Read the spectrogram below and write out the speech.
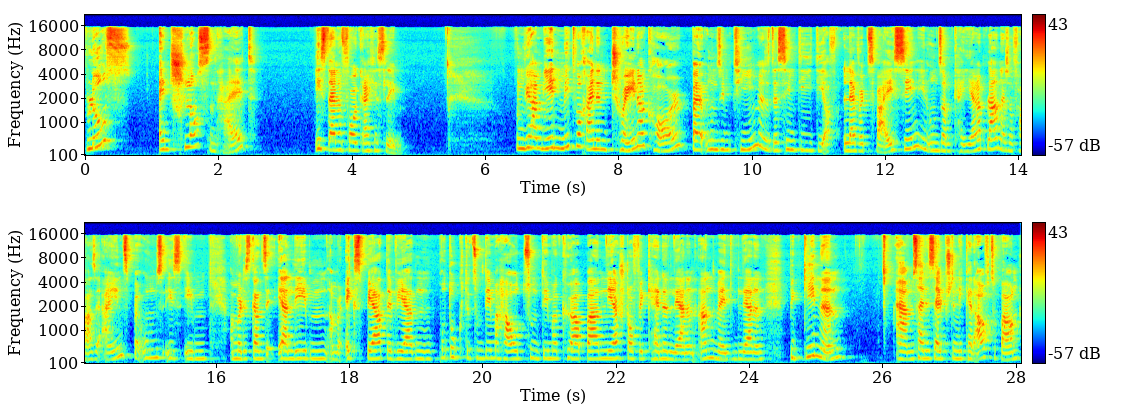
plus Entschlossenheit, ist ein erfolgreiches Leben. Und wir haben jeden Mittwoch einen Trainer-Call bei uns im Team. Also das sind die, die auf Level 2 sind in unserem Karriereplan, also Phase 1. Bei uns ist eben einmal das ganze Erleben, einmal Experte werden, Produkte zum Thema Haut, zum Thema Körper, Nährstoffe kennenlernen, anwenden lernen, beginnen ähm, seine Selbstständigkeit aufzubauen.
